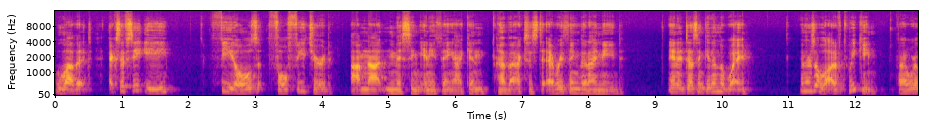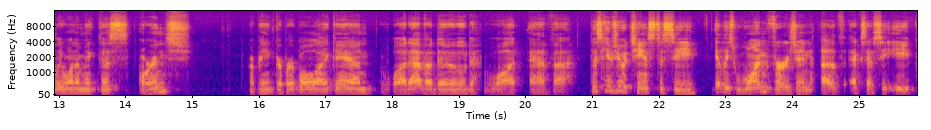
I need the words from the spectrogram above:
Love it. XFCE feels full featured. I'm not missing anything. I can have access to everything that I need. And it doesn't get in the way. And there's a lot of tweaking. If I really want to make this orange or pink or purple, I can. Whatever, dude. Whatever. This gives you a chance to see at least one version of XFCE.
